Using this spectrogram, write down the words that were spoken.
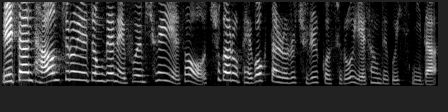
일단 다음 주로 예정된 FOMC 회의에서 추가로 100억 달러를 줄일 것으로 예상되고 있습니다.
